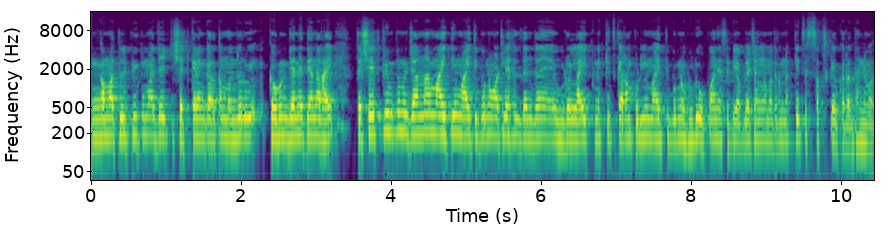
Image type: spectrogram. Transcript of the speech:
हंगामातील पीक विमा जे की शेतकऱ्यांकरता मंजूर करून देण्यात येणार आहे. तर शेतकरी मित्रांनो ज्यांना माहिती माहितीपूर्ण वाटली असेल त्यांच्या व्हिडिओ लाईक नक्कीच करा. पुढील माहितीपूर्ण व्हिडिओ पाहण्यासाठी आपल्या चॅनलला मात्र नक्कीच सबस्क्राईब करा. धन्यवाद.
